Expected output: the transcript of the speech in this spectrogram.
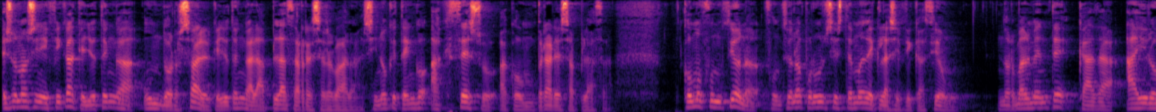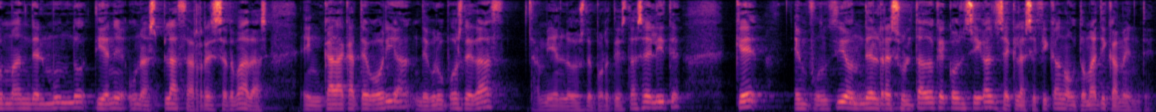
Eso no significa que yo tenga un dorsal, que yo tenga la plaza reservada, sino que tengo acceso a comprar esa plaza. ¿Cómo funciona? Funciona por un sistema de clasificación. Normalmente cada Ironman del mundo tiene unas plazas reservadas en cada categoría de grupos de edad, también los deportistas élite, que en función del resultado que consigan se clasifican automáticamente.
